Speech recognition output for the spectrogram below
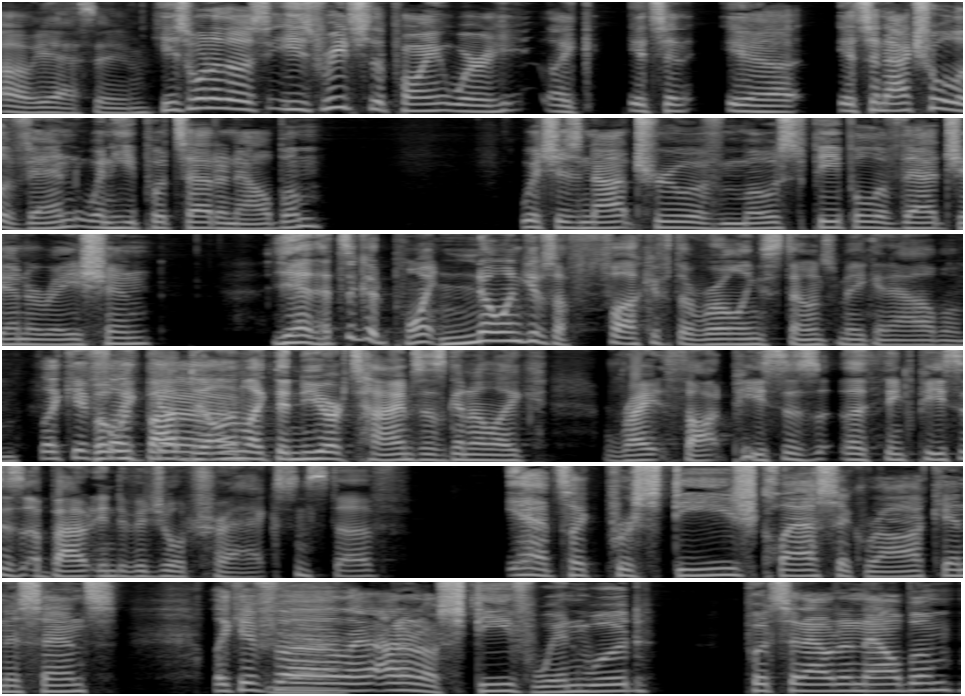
oh yeah, same. He's one of those. He's reached the point where he like it's an uh, it's an actual event when he puts out an album, which is not true of most people of that generation. Yeah, that's a good point. No one gives a fuck if the Rolling Stones make an album. Like if but like with Bob uh, Dylan, like the New York Times is gonna like write thought pieces, uh, think pieces about individual tracks and stuff. yeah, it's like prestige classic rock in a sense. Like if Yeah. uh, like, I don't know, Steve Winwood puts it out an album,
